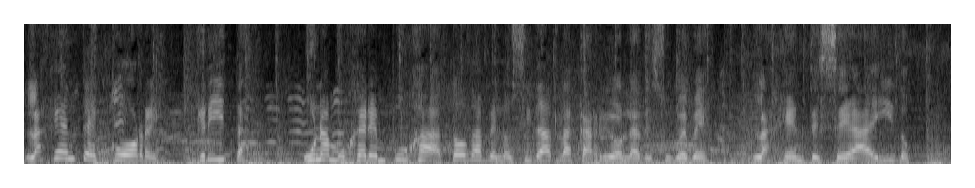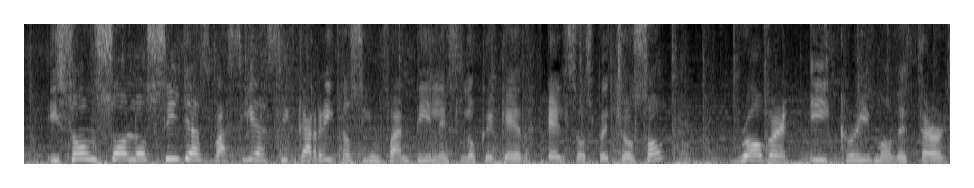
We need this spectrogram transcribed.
La gente corre, grita. Una mujer empuja a toda velocidad la carriola de su bebé. La gente se ha ido. Y son solo sillas vacías y carritos infantiles lo que queda. El sospechoso, Robert E. Cremo III,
